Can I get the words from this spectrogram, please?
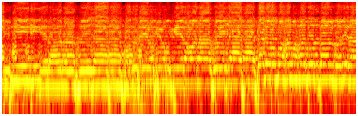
আপনি এদিকে রওনা হয়ে যান বদরের অভিমুখে রওনা হয়ে যান কেন মোহাম্মদের দল বলেরা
